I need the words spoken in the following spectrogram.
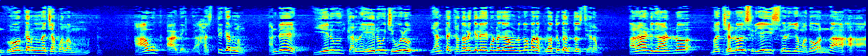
గోకర్ణ చపలం. ఆవు అది హస్తికర్ణం. అంటే ఏనుగు కర్ణ ఏనుగు చెవులు ఎంత కదలిక లేకుండా ఉంటుందో మన బ్రతుకు అంత స్థిరం. అలాంటి దాంట్లో మధ్యలో శ్రీ ఐశ్వర్యం అదోన్నాహ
